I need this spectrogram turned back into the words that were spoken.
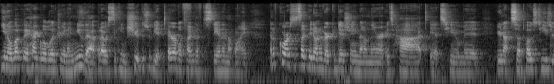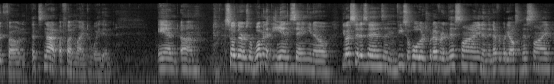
you know, luckily I had global entry and I knew that, but I was thinking, shoot, this would be a terrible time to have to stand in that line. And of course, it's like they don't have air conditioning down there. It's hot, it's humid. You're not supposed to use your phone. It's not a fun line to wait in. And um, so there's a woman at the end saying, you know, U.S. citizens and visa holders, whatever, in this line, and then everybody else in this line,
